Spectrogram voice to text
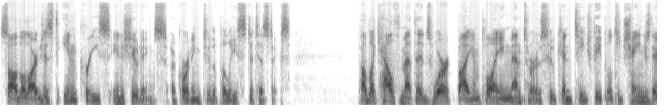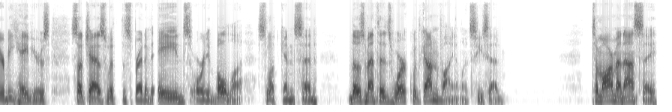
saw the largest increase in shootings, according to the police statistics. Public health methods work by employing mentors who can teach people to change their behaviors, such as with the spread of AIDS or Ebola, Slutkin said. Those methods work with gun violence, he said. Tamar Manasseh,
